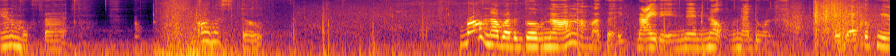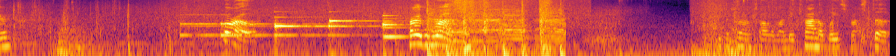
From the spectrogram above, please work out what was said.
Animal fat. Oh, that's dope. Bro, I'm not about to go now. I'm not about to ignite it and then no, we're not doing that. Go back up here. Bro. Hurry run. Talking about. They're trying to waste my stuff.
